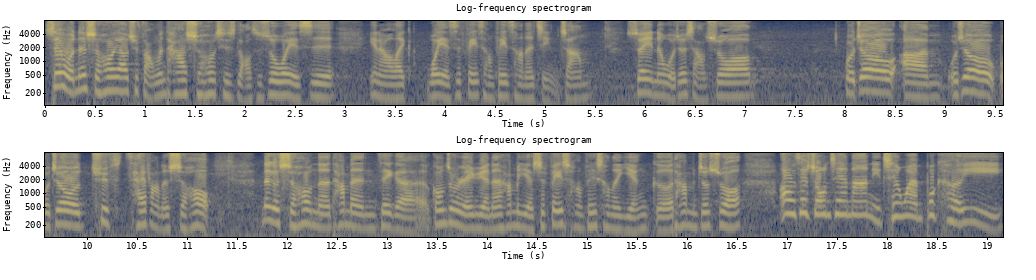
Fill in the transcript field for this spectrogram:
所以我那时候要去访问他的时候，其实老实说，我也是，you know，like 我也是非常非常的紧张。所以呢，我就想说，我就嗯，我就我就去采访的时候。那个时候呢，他们这个工作人员呢，他们也是非常非常的严格。他们就说：“哦，在中间呢，你千万不可以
